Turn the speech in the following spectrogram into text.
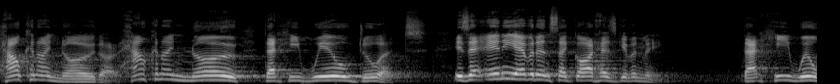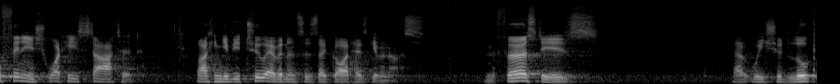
How can I know though? How can I know that he will do it? Is there any evidence that God has given me that He will finish what He started? Well, I can give you two evidences that God has given us. And the first is that we should look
